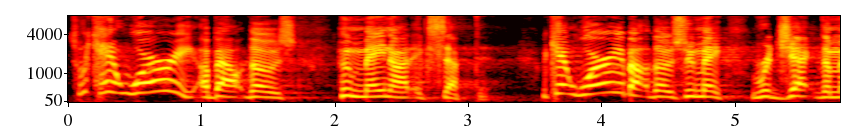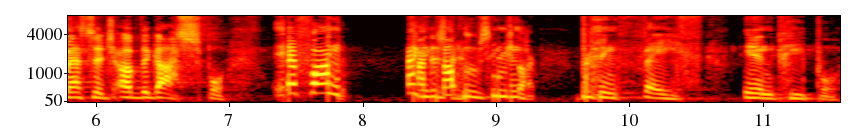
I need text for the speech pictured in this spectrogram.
So we can't worry about those who may not accept it. We can't worry about those who may reject the message of the gospel. If I'm bringing faith in people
